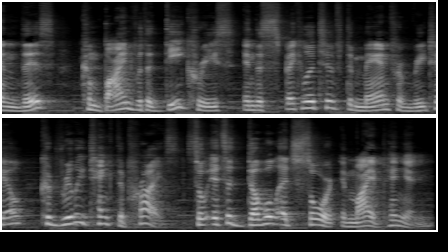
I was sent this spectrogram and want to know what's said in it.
and this combined with a decrease in the speculative demand from retail could really tank the price. So it's a double-edged sword in my opinion.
